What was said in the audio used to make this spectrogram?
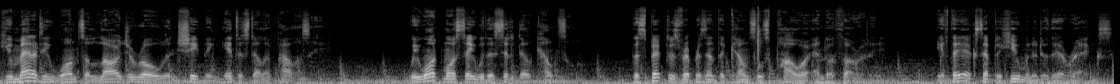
Humanity wants a larger role in shaping interstellar policy. We want more say with the Citadel Council. The Spectres represent the Council's power and authority. If they accept a human into their ranks,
